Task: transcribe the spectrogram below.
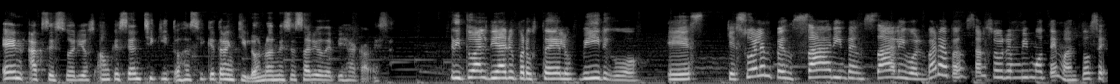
en accesorios, aunque sean chiquitos, así que tranquilos, no es necesario de pies a cabeza. Ritual diario para ustedes los Virgos es que suelen pensar y pensar y volver a pensar sobre un mismo tema, entonces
